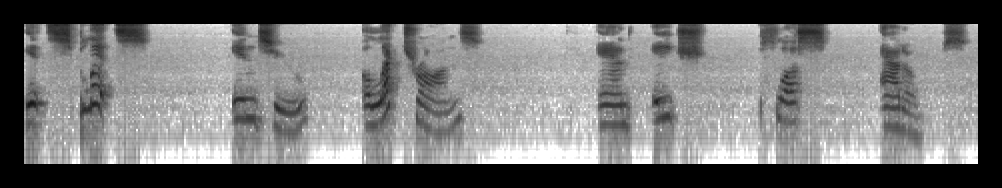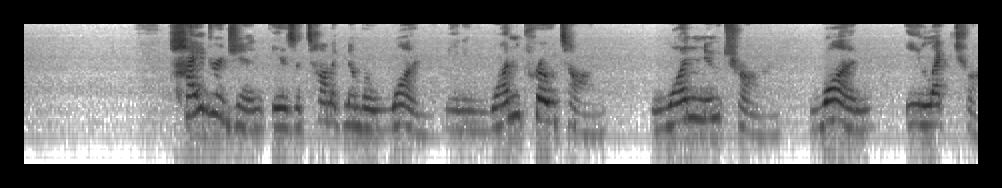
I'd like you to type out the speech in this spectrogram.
it splits into electrons and H plus atoms. Hydrogen is atomic number one, meaning one proton, one neutron, one electron.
